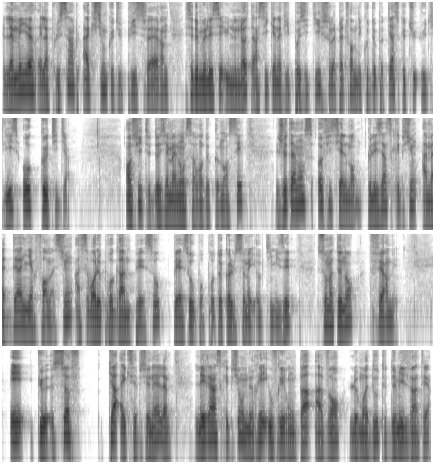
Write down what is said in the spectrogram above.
la meilleure et la plus simple action que tu puisses faire, c'est de me laisser une note ainsi qu'un avis positif sur la plateforme d'écoute de podcast que tu utilises au quotidien. Ensuite, deuxième annonce avant de commencer, je t'annonce officiellement que les inscriptions à ma dernière formation, à savoir le programme PSO, PSO pour protocole sommeil optimisé, sont maintenant fermées. Et que, sauf cas exceptionnel, les réinscriptions ne réouvriront pas avant le mois d'août 2021.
